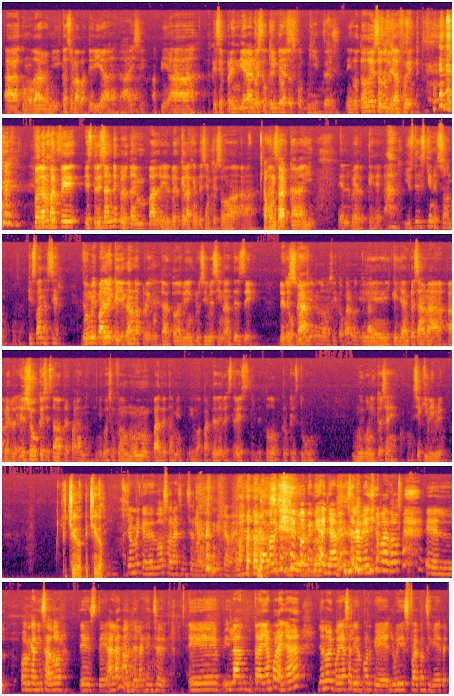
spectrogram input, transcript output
a acomodar en mi caso la batería, a, Ay, sí. a pi- a- a que se prendieran Que los se prendieran los foquitos. Digo, todo eso pues ya fue, fue la parte estresante, pero también padre, el ver que la gente se empezó a, A juntar. acercar ahí, el ver que, ah, ¿y ustedes quiénes son? O sea, ¿qué van a hacer? Fue muy padre que llegaron a preguntar todavía, inclusive sin antes de, de, De tocar, y eh, que ya empezaron a, a ver el show que se estaba preparando. Digo, eso fue muy, muy padre también. Digo, aparte del estrés y de todo, creo que estuvo muy bonito ese, ese equilibrio. Qué chido, qué chido. Yo me quedé dos horas encerrada en mi cámara. Porque no tenía llave, se la había llevado el organizador, este, Alan, el de la agencia. de- eh, y la traían por allá. Yo no me podía salir porque Luis fue a conseguir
